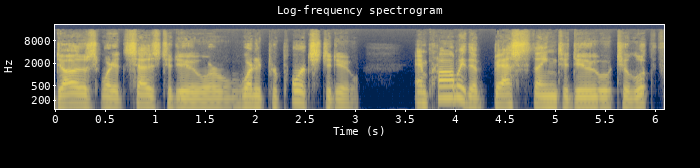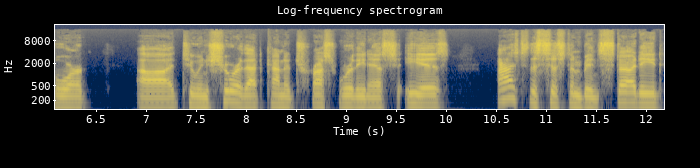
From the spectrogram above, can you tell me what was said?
does what it says to do or what it purports to do? And probably the best thing to do to look for uh, to ensure that kind of trustworthiness is has the system been studied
